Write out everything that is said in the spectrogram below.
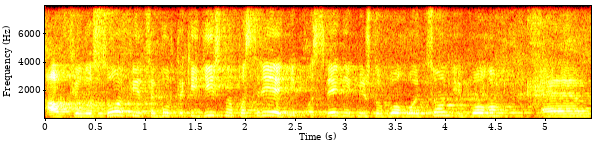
А в філософії це був такий дійсно посередник, посередник між Богом Отцем і Богом е,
